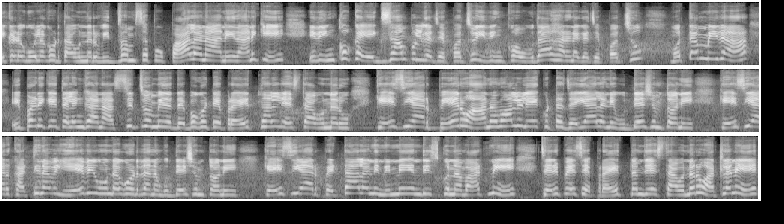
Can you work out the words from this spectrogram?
ఇక్కడ కూలగొడతా ఉన్నారు. విధ్వంసపు పాలన అనే దానికి ఇది ఇంకొక ఎగ్జాంపుల్గా చెప్పొచ్చు. ఇది ఇంకో ఉదాహరణగా చెప్పొచ్చు. మొత్తం మీద ఇప్పటికే తెలంగాణ అస్తిత్వం మీద దెబ్బకొట్టే ప్రయత్నాలు చేస్తూ ఉన్నారు. కేసీఆర్ పేరు ఆనవాళ్ళు లేకుండా చేయాలనే ఉద్దేశంతో కేసీఆర్ కట్టినవి ఏవి ఉండకూడదన్న ఉద్దేశంతో కేసీఆర్ పెట్టాలని నిర్ణయం తీసుకున్న వాటిని చెరిపేసే ప్రయత్నం చేస్తూ ఉన్నారు. అట్లనే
